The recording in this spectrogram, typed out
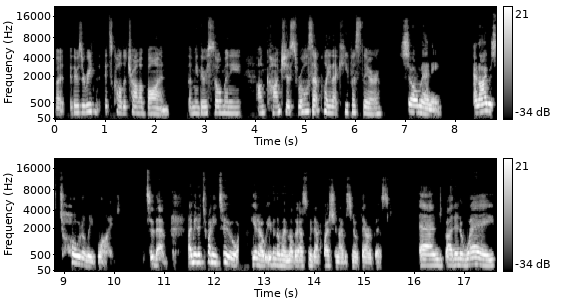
But there's a reason it's called a trauma bond. I mean, there's so many unconscious roles at play that keep us there. So many. And I was totally blind to them. I mean, at 22, you know, even though my mother asked me that question, I was no therapist. And, but in a way,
